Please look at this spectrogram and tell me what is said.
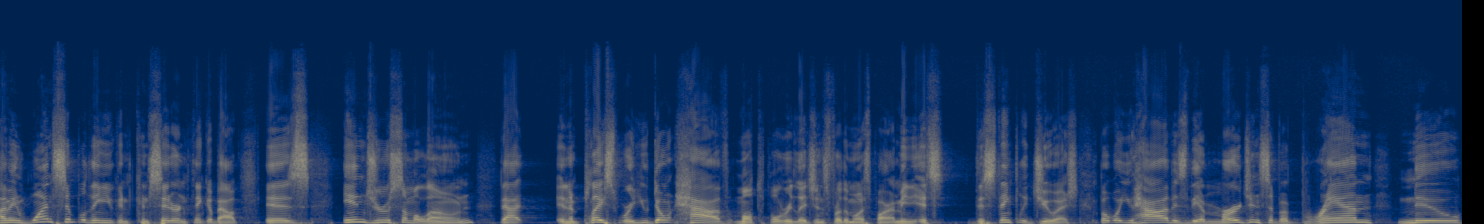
I mean, one simple thing you can consider and think about is in Jerusalem alone, that in a place where you don't have multiple religions for the most part. I mean, it's distinctly Jewish, but what you have is the emergence of a brand new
